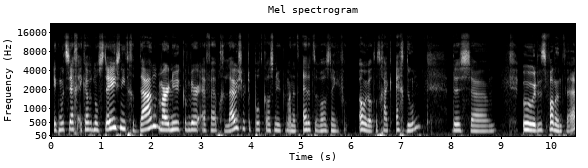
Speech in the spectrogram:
Ik moet zeggen, ik heb het nog steeds niet gedaan. Maar nu ik hem weer even heb geluisterd, de podcast, nu ik hem aan het editen was, denk ik van, oh my god, dat ga ik echt doen. Dus, uh, oeh, dat is spannend hè?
